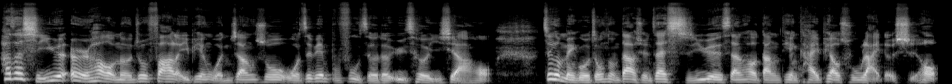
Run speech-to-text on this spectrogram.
他在十一月二号呢，就发了一篇文章，说我这边不负责的预测一下，吼，这个美国总统大选在十一月三号当天开票出来的时候，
